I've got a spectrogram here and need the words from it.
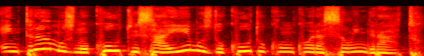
entramos no culto e saímos do culto com um coração ingrato.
